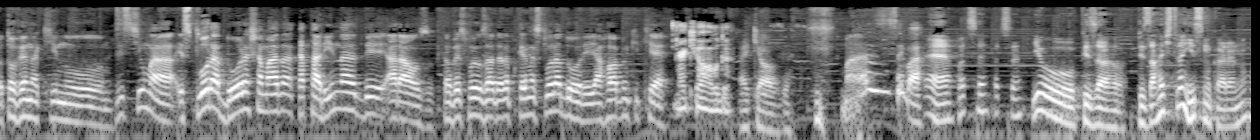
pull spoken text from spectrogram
É. Eu tô vendo aqui no. Existia uma exploradora chamada Catarina de Arauzo. Talvez foi usada ela porque era uma exploradora. E a Robin o que, que é? Arqueóloga. Arqueóloga. Mas, sei lá. É, pode ser, pode ser. E o Pizarro? Pizarro é estranhíssimo, cara. Não,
